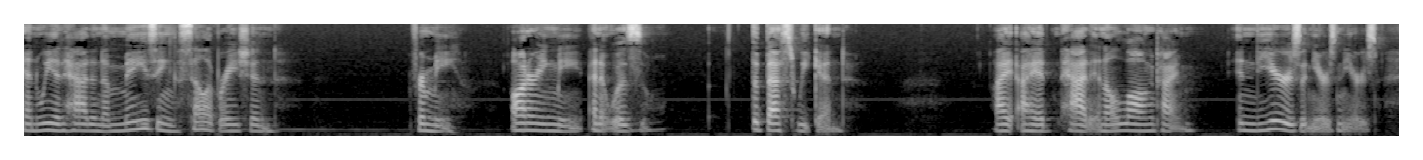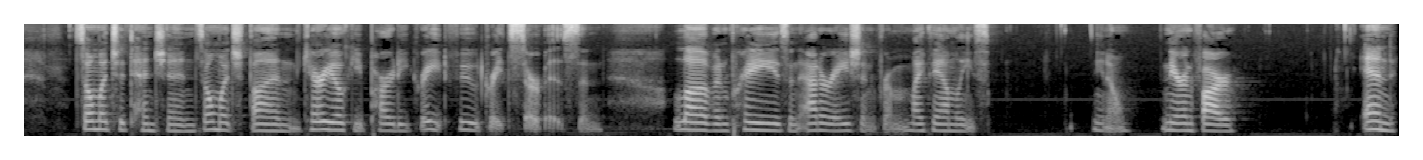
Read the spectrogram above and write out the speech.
And we had had an amazing celebration for me, honoring me, and it was the best weekend I, I had had in a long time, in years and years and years so much attention, so much fun, karaoke party, great food, great service, and love and praise and adoration from my families, you know, near and far. And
